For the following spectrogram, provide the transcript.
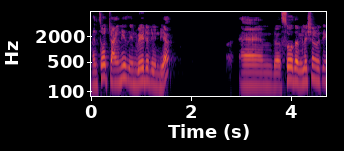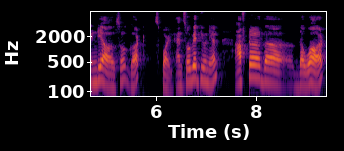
And so Chinese invaded India and uh, so the relation with India also got spoiled. And Soviet Union after the the war,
